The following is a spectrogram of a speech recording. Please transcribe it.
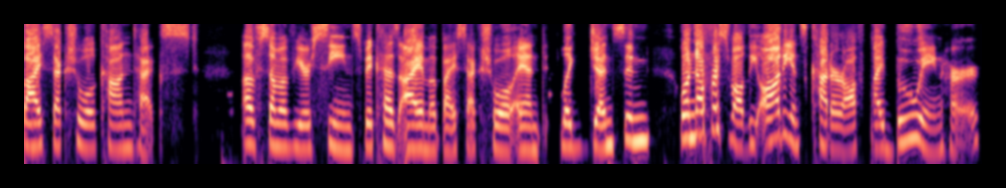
bisexual context of some of your scenes because I am a bisexual and like Jensen. Well, no, first of all, the audience cut her off by booing her,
